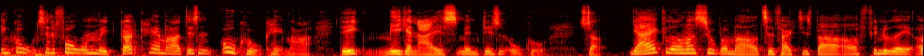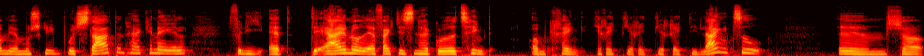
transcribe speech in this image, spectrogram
en god telefon med et godt kamera. Det er sådan en OK kamera. Det er ikke mega nice, men det er sådan OK. Så jeg glæder mig super meget til faktisk bare at finde ud af, om jeg måske burde starte den her kanal. Fordi at det er jo noget, jeg faktisk sådan har gået og tænkt omkring i rigtig, rigtig, rigtig lang tid. Øhm, så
